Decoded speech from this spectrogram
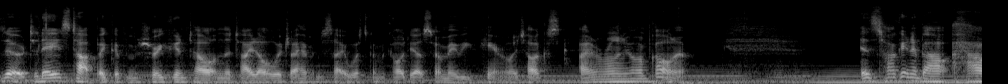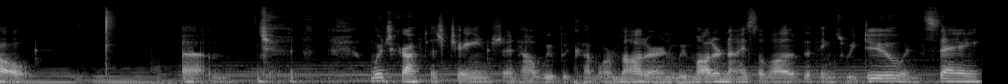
So today's topic, I'm sure you can tell in the title, which I haven't decided what's going to be called yet, so maybe you can't really tell because I don't really know what I'm calling it. It's talking about how um, witchcraft has changed and how we've become more modern. We modernized a lot of the things we do and say,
